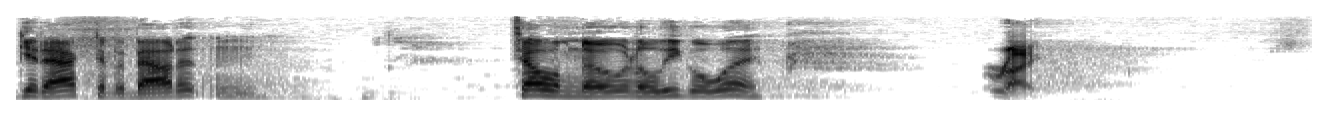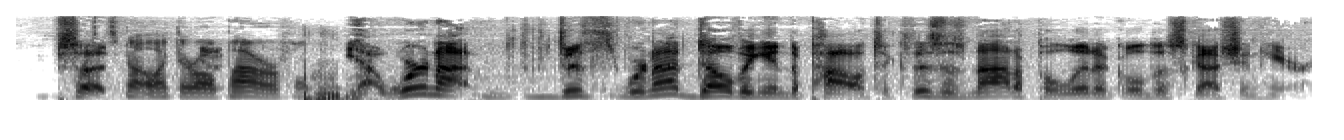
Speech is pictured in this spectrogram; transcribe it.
get active about it and tell them no in a legal way. Right. So It's not like they're all powerful. yeah, we're not this, we're not delving into politics. This is not a political discussion here.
